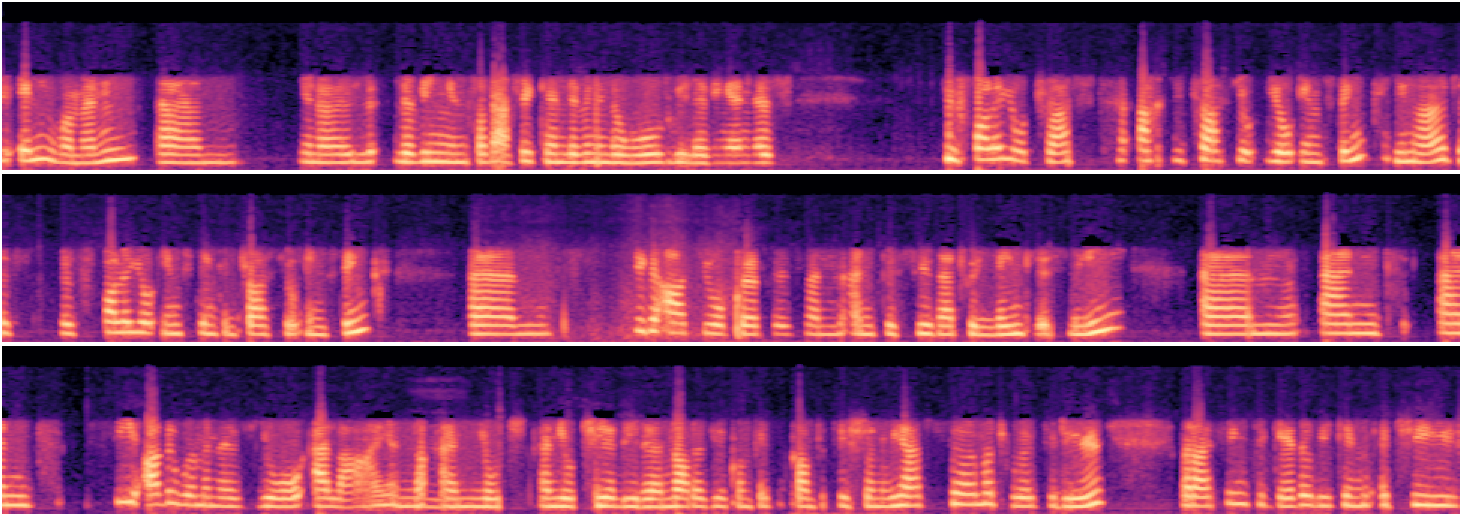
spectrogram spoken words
to any woman, um, you know, li- living in South Africa and living in the world we're living in, is to follow your trust. To trust your, your instinct. You know, just just follow your instinct and trust your instinct. Um, figure out your purpose and, and pursue that relentlessly. Um, and and see other women as your ally and not, and your and your cheerleader, not as your comp- competition. We have so much work to do, but I think together we can achieve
